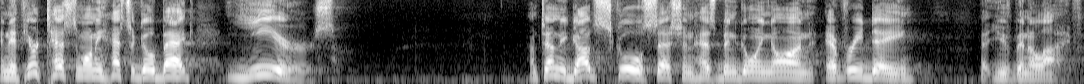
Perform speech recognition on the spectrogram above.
And if your testimony has to go back years, I'm telling you, God's school session has been going on every day that you've been alive.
